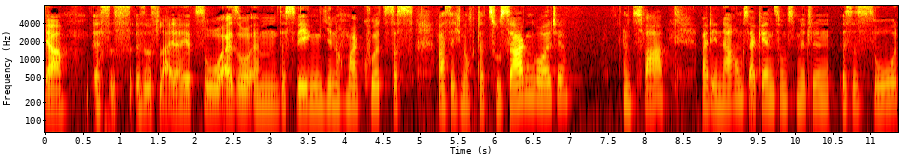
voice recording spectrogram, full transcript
ja, es ist, es ist leider jetzt so. Also ähm, deswegen hier nochmal kurz das, was ich noch dazu sagen wollte. Und zwar bei den Nahrungsergänzungsmitteln ist es so,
